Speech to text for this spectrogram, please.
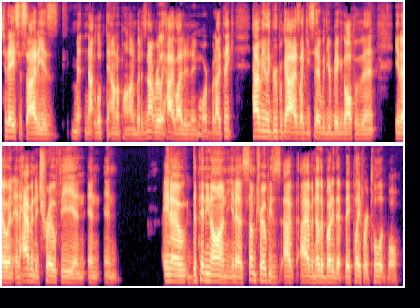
today's society is not looked down upon, but it's not really highlighted anymore. But I think having the group of guys, like you said, with your big golf event, you know, and, and having a trophy and and and you know, depending on you know some trophies, I I have another buddy that they play for a toilet bowl.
